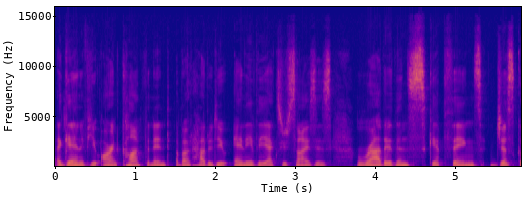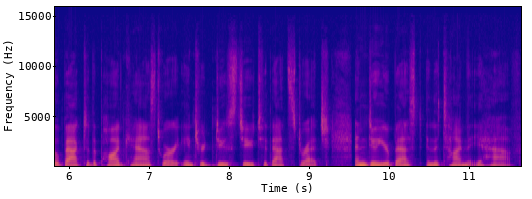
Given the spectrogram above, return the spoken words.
Again, if you aren't confident about how to do any of the exercises, rather than skip things, just go back to the podcast where I introduced you to that stretch and do your best in the time that you have.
